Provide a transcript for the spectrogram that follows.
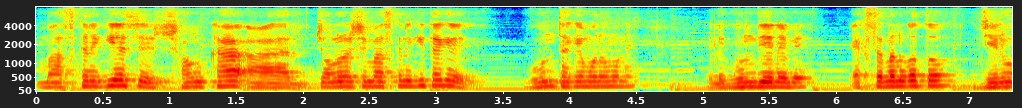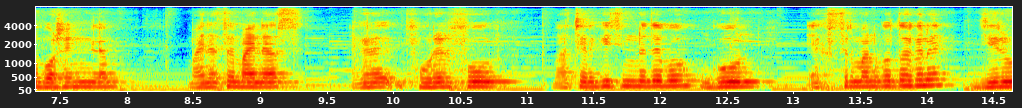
মাঝখানে কী আছে? সংখ্যা আর চলরাশি মাঝখানে কী থাকে? গুণ থাকে মনে মনে। তাহলে গুণ দিয়ে নেবে। এক্সের মান কত? জিরো বসে নিলাম। মাইনাসের মাইনাস এখানে ফোরের ফোর মাঝখানে কী চিহ্ন দেবো? গুণ। এক্সের মান কত এখানে? জিরো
